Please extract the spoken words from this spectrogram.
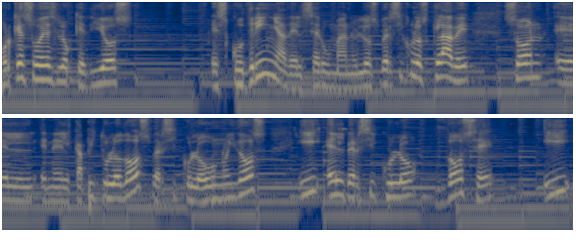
porque eso es lo que Dios escudriña del ser humano. Y los versículos clave son el, en el capítulo 2, versículo 1 y 2, y el versículo 12 y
